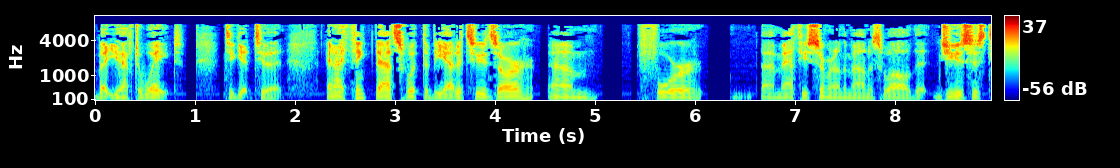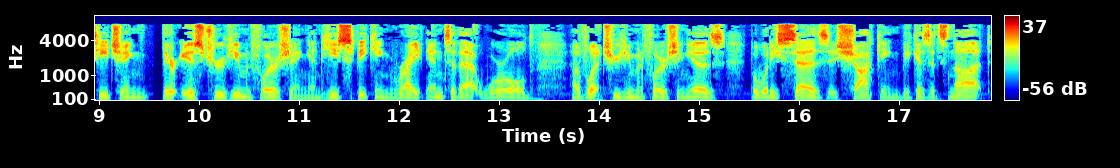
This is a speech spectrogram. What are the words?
but you have to wait to get to it. And I think that's what the Beatitudes are um, for uh, Matthew's Sermon on the Mount as well, that Jesus is teaching there is true human flourishing, and he's speaking right into that world of what true human flourishing is. But what he says is shocking because it's not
